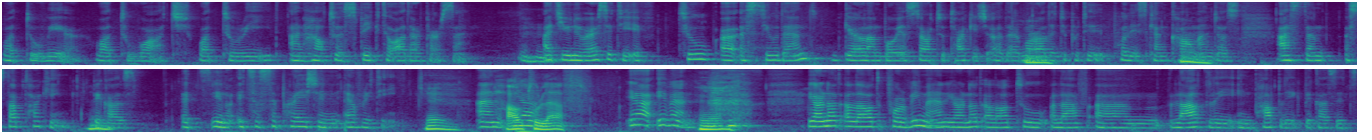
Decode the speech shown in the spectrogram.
what to wear, what to watch, what to read, and how to speak to other person. At university, if two uh, student, girl and boy, start to talk each other, morality poli- police can come and just ask them stop talking because it's you know it's a separation in everything. yeah. And How yeah, to laugh? Yeah, even Yeah, you are not allowed for women. You are not allowed to laugh um, loudly in public because it's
